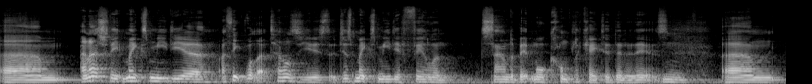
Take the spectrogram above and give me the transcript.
Um, and actually, it makes media, I think what that tells you is that it just makes media feel sound a bit more complicated than it is. Um,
